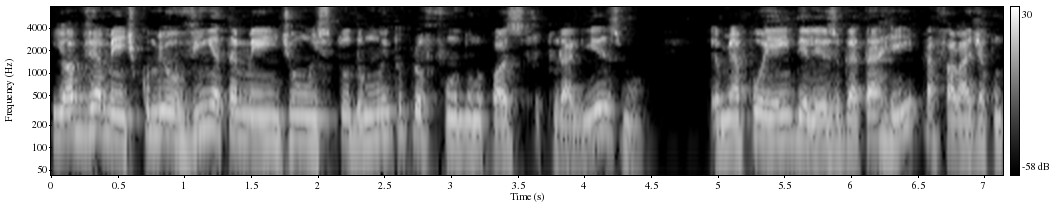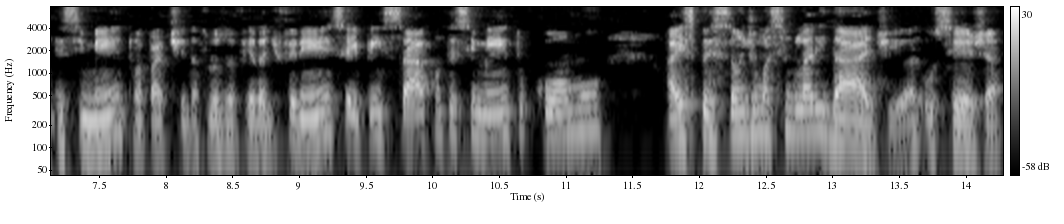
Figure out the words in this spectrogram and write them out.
E, obviamente, como eu vinha também de um estudo muito profundo no pós-estruturalismo, eu me apoiei em Deleuze e Guattari para falar de acontecimento a partir da filosofia da diferença e pensar acontecimento como a expressão de uma singularidade, ou seja,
